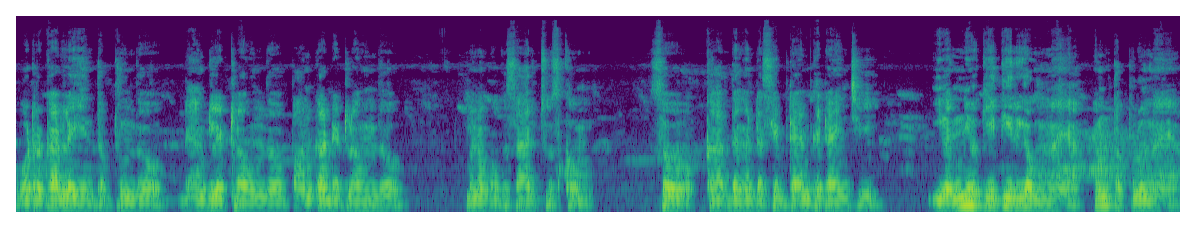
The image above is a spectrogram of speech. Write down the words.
ఓటర్ కార్డులో ఏం తప్పు ఉందో బ్యాంకులో ఎట్లా ఉందో పాన్ కార్డు ఎట్లా ఉందో మనం ఒక్కొక్కసారి చూసుకోము. సో ఒక అర్ధ గంట సేపు టైం కేటాయించి ఇవన్నీ ఒకే తీరుగా ఉన్నాయా? ఏమైనా తప్పులు ఉన్నాయా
